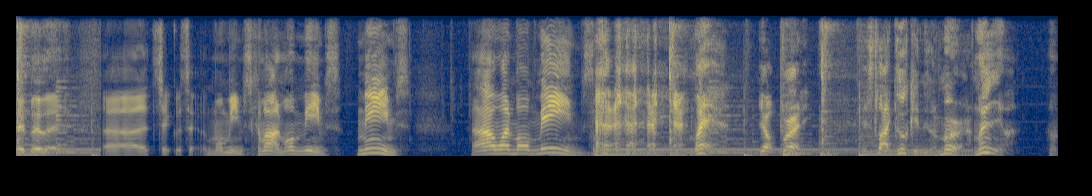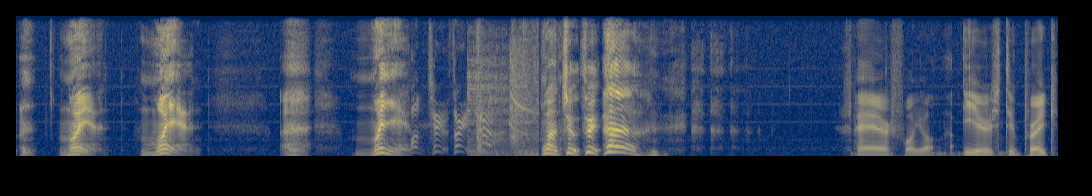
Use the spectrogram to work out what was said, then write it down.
Hey, baby. Uh, let's check. Let's check. More memes. Come on, more memes. Memes. I want more memes. Man, yo, Brady. It's like looking in the mirror. Man. Man. Man. Uh, man. One, two, three, go. One, two, three. Ha! Prepare for your ears to break.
